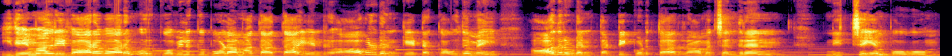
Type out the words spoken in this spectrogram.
இதே மாதிரி வார வாரம் ஒரு கோவிலுக்கு போலாமா தாத்தா என்று ஆவலுடன் கேட்ட கௌதமை ஆதரவுடன் தட்டி கொடுத்தார் ராமச்சந்திரன். நிச்சயம் போவோம்.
